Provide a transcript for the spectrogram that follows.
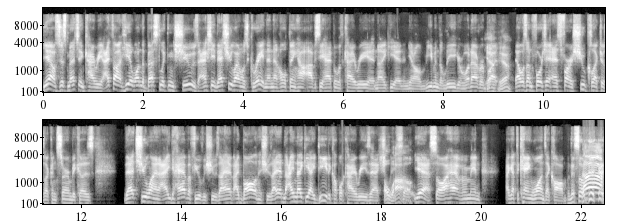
Yeah, I was just mentioning Kyrie. I thought he had one of the best looking shoes. Actually, that shoe line was great. And then that whole thing, how obviously happened with Kyrie and Nike and, you know, even the league or whatever. Yeah, but yeah. that was unfortunate as far as shoe collectors are concerned because that shoe line, I have a few of his shoes. I have, I ball in his shoes. I had, I Nike ID'd a couple of Kyrie's actually. Oh, wow. So, yeah. So I have, I mean, I got the Kang ones, I call them. So,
